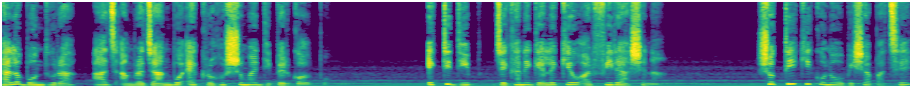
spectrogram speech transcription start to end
হ্যালো বন্ধুরা, আজ আমরা জানব এক রহস্যময় দ্বীপের গল্প। একটি দ্বীপ যেখানে গেলে কেউ আর ফিরে আসে না। সত্যিই কি কোনো অভিশাপ আছে?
